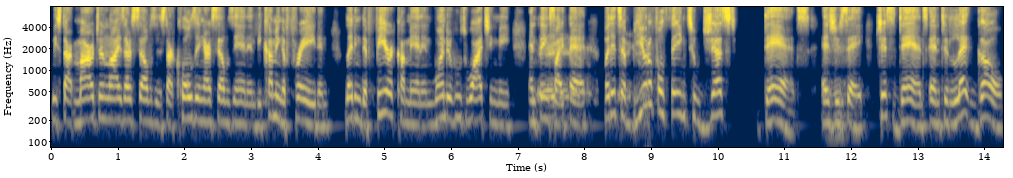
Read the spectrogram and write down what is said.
we start marginalize ourselves and start closing ourselves in and becoming afraid and letting the fear come in and wonder who's watching me and things like that. but it's a beautiful thing to just dance as you mm-hmm. say just dance and to let go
